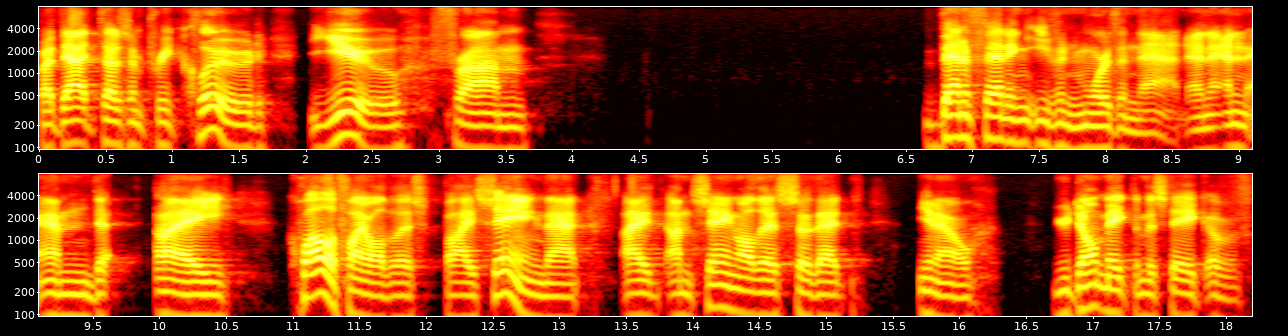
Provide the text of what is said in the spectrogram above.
But that doesn't preclude you from benefiting even more than that. And and and I qualify all this by saying that I I'm saying all this so that you know you don't make the mistake of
